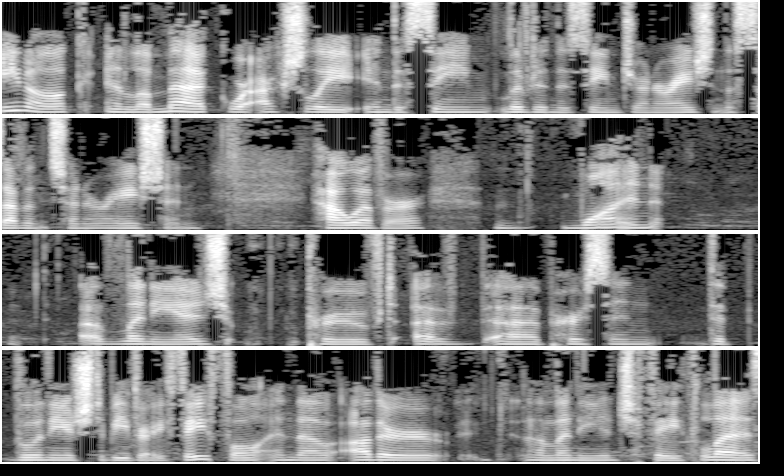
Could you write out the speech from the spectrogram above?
Enoch and Lamech were actually in the same, lived in the same generation, the seventh generation. However, one lineage proved a, a, person, the lineage to be very faithful, and the other uh, lineage faithless.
